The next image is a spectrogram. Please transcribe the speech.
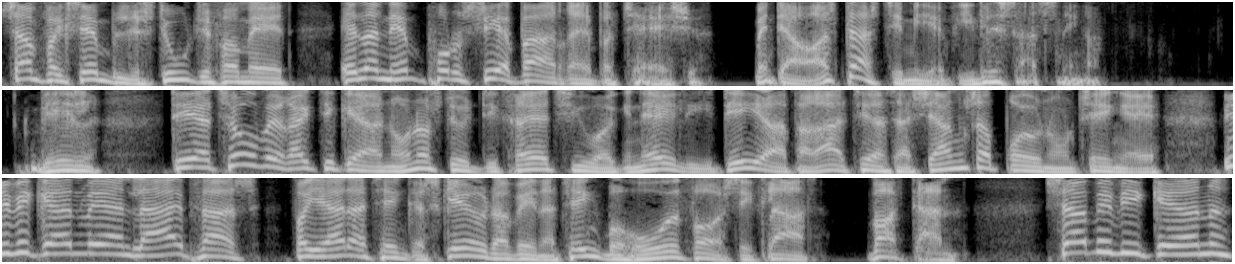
Som for eksempel et studieformat eller nemt producerbart reportage. Men der er også plads til mere vilde satsninger. Vel, DR2 vil rigtig gerne understøtte de kreative originale idéer og er parat til at tage chancer og prøve nogle ting af. Vi vil gerne være en legeplads for jer, der tænker skævt og vender ting på hovedet for at se klart. Hvordan? Så vil vi gerne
